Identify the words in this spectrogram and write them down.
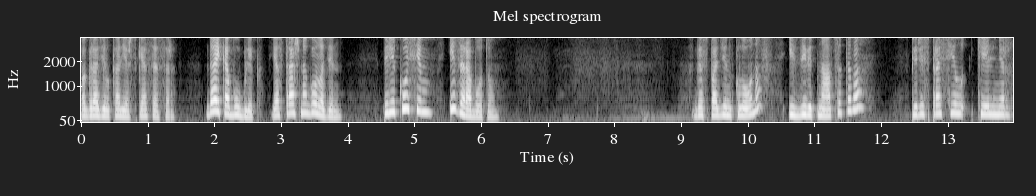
погрозил коллежский асессор. «Дай-ка бублик, я страшно голоден. Перекусим и за работу». «Господин Клонов из девятнадцатого?» — переспросил Кельнер.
